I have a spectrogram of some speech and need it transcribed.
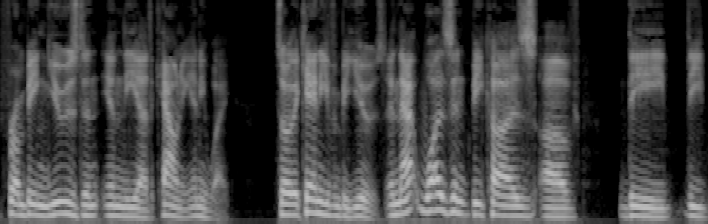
from being used in, in the, uh, the county anyway. So they can't even be used. And that wasn't because of the the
